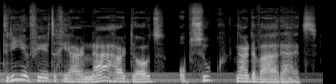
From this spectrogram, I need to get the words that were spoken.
43 jaar na haar dood op zoek naar de waarheid.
